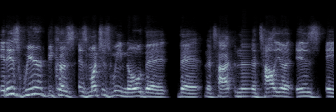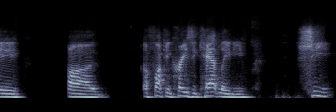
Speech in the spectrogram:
it is weird because as much as we know that that Nata- Natalya is a uh a fucking crazy cat lady she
